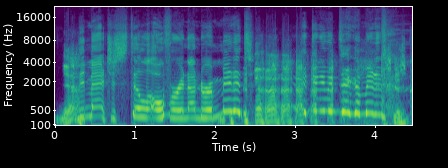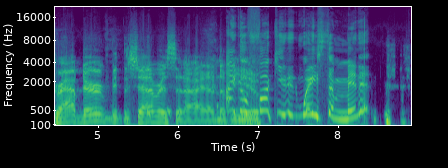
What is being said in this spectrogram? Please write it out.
Yeah. The match is still over in under a minute. it didn't even take a minute. Just grabbed her, beat the shit out of her, said, "All right, enough I of go, you." fuck you! Didn't waste a minute.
